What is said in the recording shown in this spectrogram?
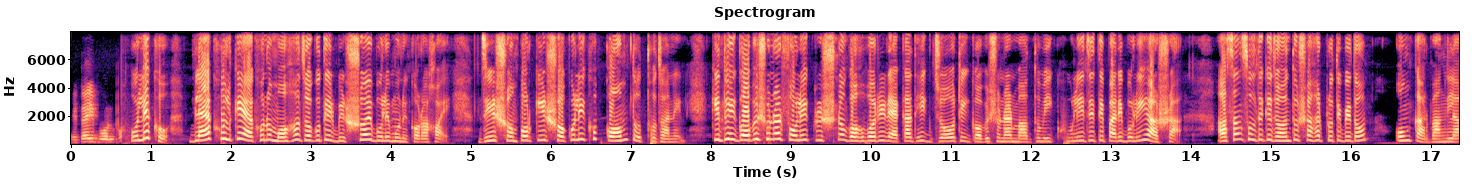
এটাই বলব। উল্লেখ্য ব্ল্যাক হোলকে এখনও মহাজগতের বিস্ময় বলে মনে করা হয়, যে সম্পর্কে সকলেই খুব কম তথ্য জানেন। কিন্তু এই গবেষণার ফলে কৃষ্ণ গহ্বরের একাধিক জট এই গবেষণার মাধ্যমেই খুলে যেতে পারে বলেই আশা। আসানসোল থেকে জয়ন্ত সাহার প্রতিবেদন, ওঙ্কার বাংলা।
